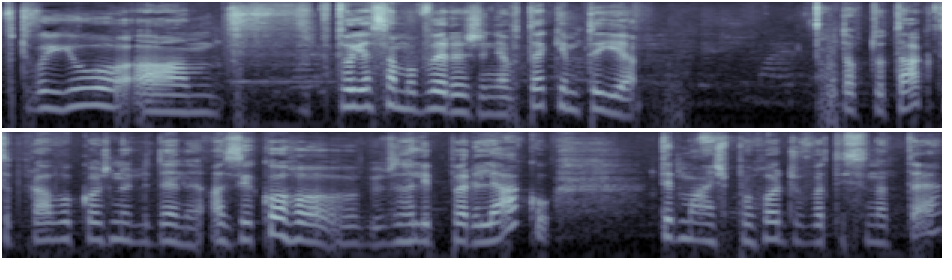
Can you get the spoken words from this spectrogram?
в твою в твоє самовираження, в те, ким ти є. Тобто так, це право кожної людини. А з якого взагалі переляку ти маєш погоджуватися на те,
